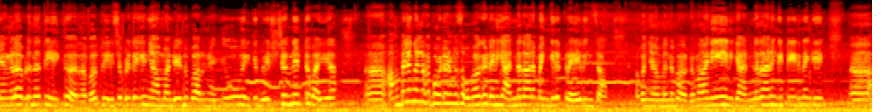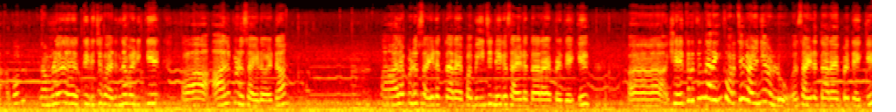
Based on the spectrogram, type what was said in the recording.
ഞങ്ങൾ അവിടുന്ന് തിരിക്കുമായിരുന്നു അപ്പൊ തിരിച്ചപ്പോഴത്തേക്ക് ഞാൻ വണ്ടിയിൽ പറഞ്ഞു അയ്യോ എനിക്ക് വിശന്നിട്ട് വയ്യ. അമ്പലങ്ങളിലൊക്കെ പോയിട്ട് വരുമ്പോൾ സ്വാഭാവികമായിട്ട് എനിക്ക് അന്നദാനം ഭയങ്കര ക്രേവിങ്സ് ആണ് അപ്പൊ ഞാൻ പറഞ്ഞു ഭഗവാനെ എനിക്ക് അന്നദാനം കിട്ടിയിരുന്നെങ്കിൽ. അപ്പം നമ്മൾ തിരിച്ചു വരുന്ന വഴിക്ക് ആലപ്പുഴ സൈഡോ ഏട്ടാ ആലപ്പുഴ സൈഡ് എത്താറായപ്പോ ബീച്ചിന്റെ ഒക്കെ സൈഡ് എത്താറായപ്പോഴത്തേക്ക് ക്ഷേത്രത്തിൽ നിന്ന് ഇറങ്ങി കുറച്ച് കഴിഞ്ഞേ ഉള്ളൂ. സൈഡ് എത്താറായപ്പോഴത്തേക്ക്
